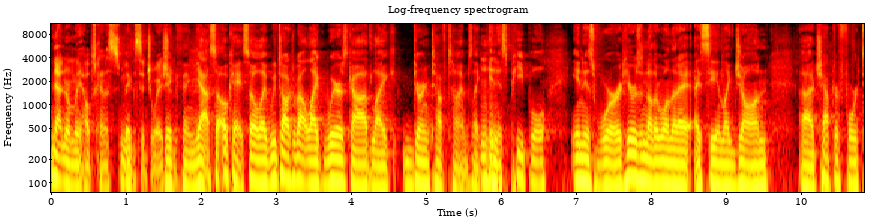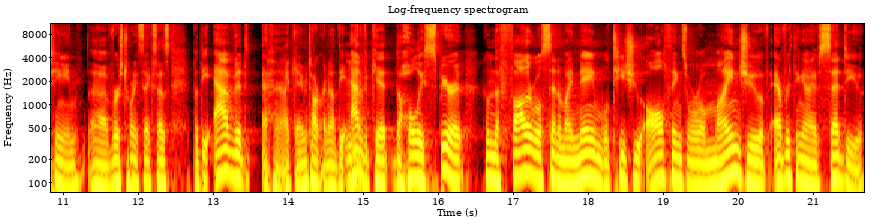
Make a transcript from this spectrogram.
that normally helps kind of smooth the situation big thing. Yeah. So okay. So like we talked about like where's God like during tough times, like Mm-hmm. in His people, in His Word. Here's another one that I, I see in like John. Uh, chapter 14 uh, verse 26 says but the advocate i can't even talk right now the Mm. advocate the holy spirit whom the father will send in my name will teach you all things and will remind you of everything i have said to you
